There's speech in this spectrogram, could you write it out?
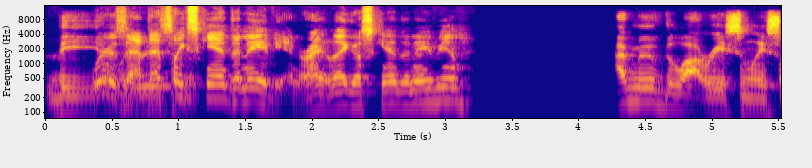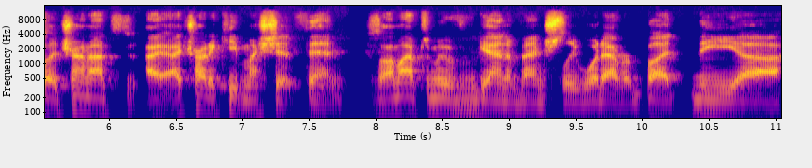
The Where is that? That's like Scandinavian, right? Lego Scandinavian. I've moved a lot recently, so I try not to. I, I try to keep my shit thin because I might have to move again eventually, whatever. But the uh,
